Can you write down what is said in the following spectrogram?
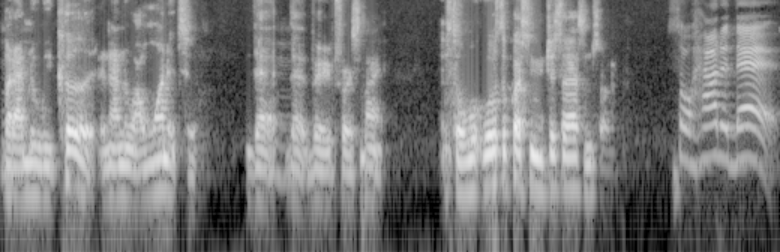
but mm-hmm. I knew we could, and I knew I wanted to. That mm-hmm. that very first night. And so, what was the question you just asked? I'm sorry. So how did that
